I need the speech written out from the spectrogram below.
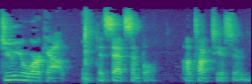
do your workout. It's that simple. I'll talk to you soon.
